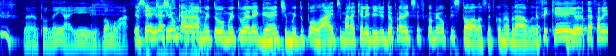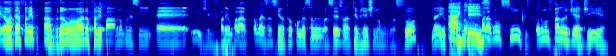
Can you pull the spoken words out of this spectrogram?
né? Não tô nem aí, vamos lá. Eu sempre te achei um cara muito, muito elegante, muito polite, mas naquele vídeo deu pra ver que você ficou meio pistola, você ficou meio bravo, né? Eu fiquei, eu até falei, eu até falei palavrão, uma hora eu falei palavrão, falei assim, é... Ih, gente, falei um palavrão, mas assim, eu tô conversando com vocês, teve gente que não gostou, né? E o ah, palavrão ah, foi um palavrão simples, todo mundo fala no dia a dia.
